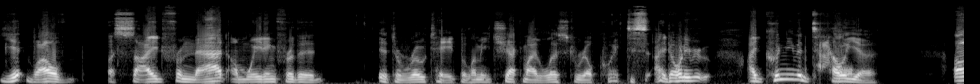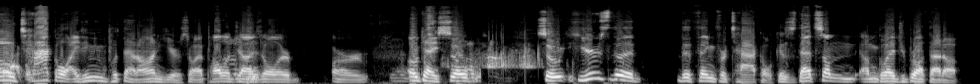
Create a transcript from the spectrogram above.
Yeah, well, aside from that, I'm waiting for the it to rotate. But let me check my list real quick. I don't even. I couldn't even tell you. Oh, tackle! I didn't even put that on here, so I oh, apologize. All our our okay. So so here's the the thing for tackle because that's something. I'm glad you brought that up.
